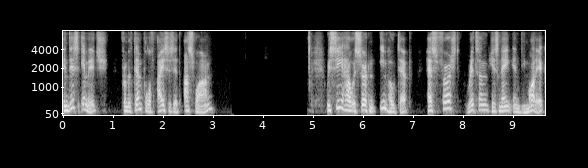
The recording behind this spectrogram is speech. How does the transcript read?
In this image from the temple of Isis at Aswan, we see how a certain Imhotep has first written his name in Demotic,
